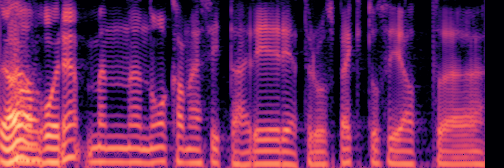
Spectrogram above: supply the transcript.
Ja, av året, men uh, nå kan jeg sitte her i retrospekt og si at uh,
